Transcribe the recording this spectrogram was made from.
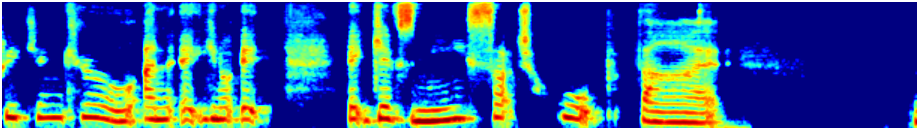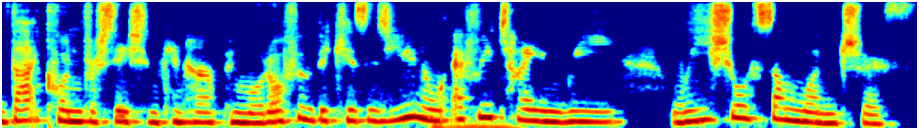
freaking cool, and it, you know it it gives me such hope that that conversation can happen more often because as you know every time we we show someone truth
